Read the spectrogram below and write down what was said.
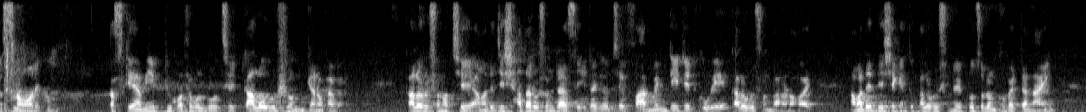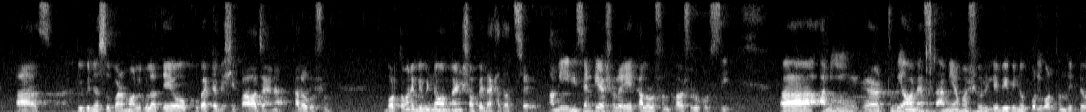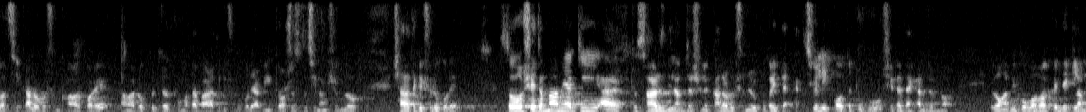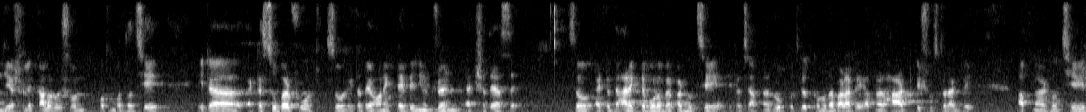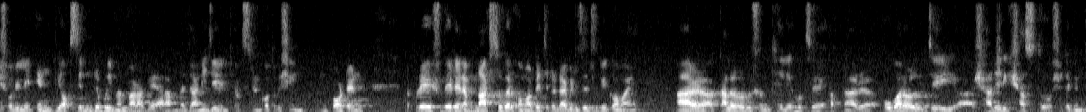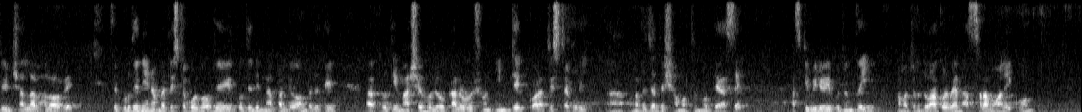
আসসালামু আলাইকুম। আজকে আমি একটু কথা বলব হচ্ছে কালো রসুন কেন খাবেন? কালো রসুন হচ্ছে আমাদের যে সাদা রসুনটা আছে, এটাকে হচ্ছে ফার্মেন্টেটেড করে কালো রসুন বানানো হয়। আমাদের দেশে কিন্তু কালো রসুনের প্রচলন খুব একটা নাই। বিভিন্ন সুপার মলগুলোতেও খুব একটা বেশি পাওয়া যায় না কালো রসুন। বর্তমানে বিভিন্ন অনলাইন শপে দেখা যাচ্ছে। আমি রিসেন্টলি আসলে কালো রসুন খাওয়া শুরু করছি। আমি টু বি অনেস্ট আমি আমার শরীরে বিভিন্ন পরিবর্তন দেখতে পাচ্ছি কালো রসুন খাওয়ার পরে। আমার রোগ প্রতিরোধ ক্ষমতা বাড়া থেকে শুরু করে, আমি একটু অসুস্থ ছিলাম সেগুলো সারা থেকে শুরু করে। তো সেই জন্য আমি আর কি একটু সার্চ দিলাম যে আসলে কালো রসুনের উপকারিতা অ্যাকচুয়ালি কতটুকু সেটা দেখার জন্য। এবং আমি খুব অবাক হয়ে দেখলাম যে আসলে কালো রসুন প্রথম কথা হচ্ছে এটা একটা সুপার ফুড সো এটাতে অনেক টাইপের নিউট্রিয়েন্ট একসাথে আছে। সো এটাতে আরেকটা বড় ব্যাপার হচ্ছে, এটা হচ্ছে আপনার রোগ প্রতিরোধ ক্ষমতা বাড়াবে, আপনার হার্টকে সুস্থ রাখবে। আপনার হচ্ছে শরীরে অ্যান্টি অক্সিডেন্টের পরিমাণ বাড়াবে। আর আমরা জানি যে অ্যান্টি অক্সিডেন্ট কত বেশি ইম্পর্টেন্ট তারপরে শুধু এটা না ব্লাড সুগার কমাবে, যেটা ডায়াবেটিসের ঝুঁকি কমায়। আর কালো রসুন খেলে হচ্ছে আপনার ওভারঅল যেই শারীরিক স্বাস্থ্য, সেটা কিন্তু ইনশাল্লাহ ভালো হবে। তো প্রতিদিন আমরা চেষ্টা করব যে প্রতিদিন না পারলেও আমরা যাতে প্রতি মাসে হলেও কালো রসুন ইনটেক করার চেষ্টা করি আমাদের যাদের সামর্থ্যের মধ্যে আছে। আজকে ভিডিও এই পর্যন্তই। আমার জন্য দোয়া করবেন। আসসালামু আলাইকুম।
